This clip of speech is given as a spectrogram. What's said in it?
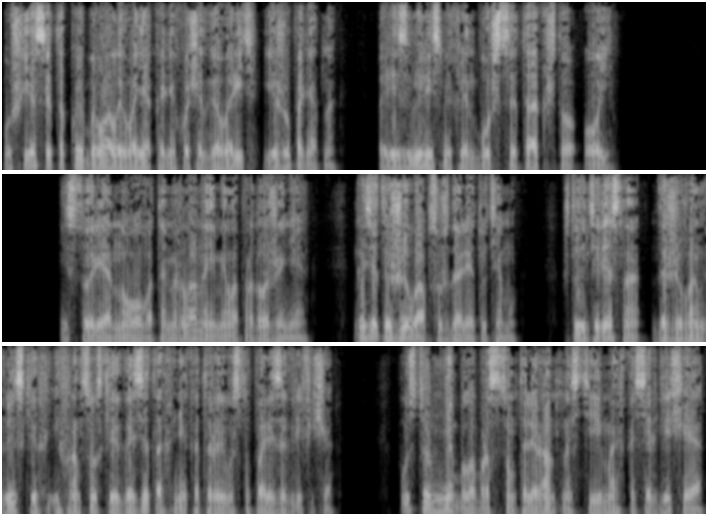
Уж если такой бывалый вояка не хочет говорить, ежу понятно. Порезвились мекленбуржцы так, что ой. История нового Тамерлана имела продолжение. Газеты живо обсуждали эту тему. Что интересно, даже в английских и французских газетах некоторые выступали за Грифича. Пусть он не был образцом толерантности и мягкосердечия,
